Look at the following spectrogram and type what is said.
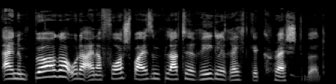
einem Burger oder einer Vorspeisenplatte regelrecht gecrashed wird.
